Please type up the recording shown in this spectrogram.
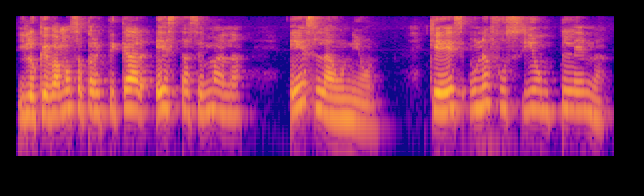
Y lo que vamos a practicar esta semana es la unión, que es una fusión plena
